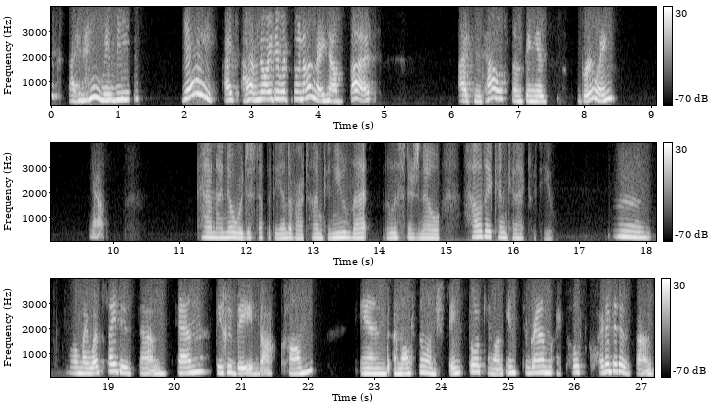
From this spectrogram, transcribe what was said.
is exciting. Maybe yay, I, I have no idea what's going on right now, but I can tell something is brewing. Yeah. And I know we're just up at the end of our time. Can you let the listeners know how they can connect with you? Mm, well, my website is um. And I'm also on Facebook and on Instagram. I post quite a bit of um,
